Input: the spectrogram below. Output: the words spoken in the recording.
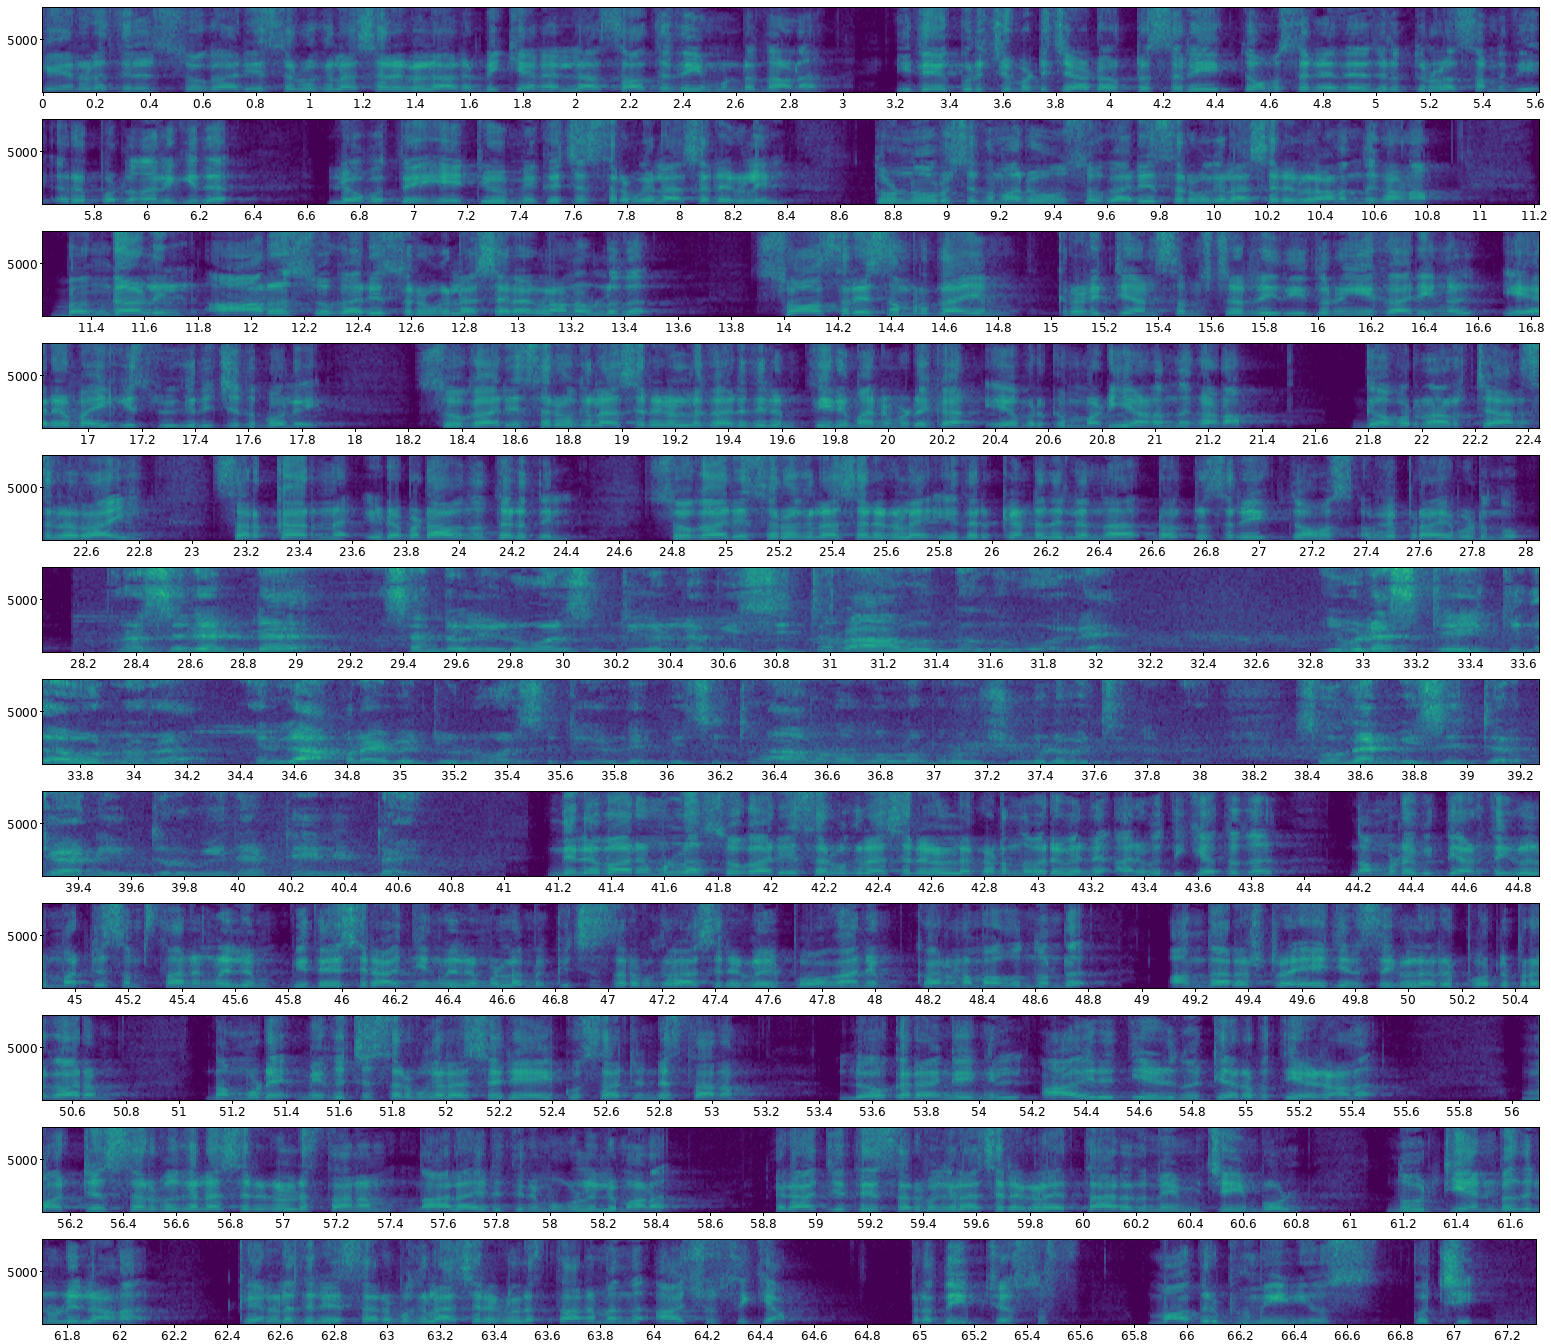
കേരളത്തിൽ സ്വകാര്യ സർവകലാശാലകൾ ആരംഭിക്കാൻ എല്ലാ സാധ്യതയും ഉണ്ടെന്നാണ് ഇതേക്കുറിച്ച് പഠിച്ച ഡോക്ടർ സിറീക് തോമസിന്റെ നേതൃത്വത്തിലുള്ള സമിതി റിപ്പോർട്ട് നൽകിയത്. ലോകത്തെ ഏറ്റവും മികച്ച സർവകലാശാലകളിൽ തൊണ്ണൂറ് ശതമാനവും സ്വകാര്യ സർവകലാശാലകളാണെന്ന് കാണാം. ബംഗാളിൽ ആറ് സ്വകാര്യ സർവകലാശാലകളാണ് ഉള്ളത് സ്വാശ്രയ സമ്പ്രദായം ക്രെഡിറ്റ് ആൻഡ് സെമസ്റ്റർ രീതി തുടങ്ങിയ കാര്യങ്ങൾ ഏറെ വൈകി സ്വീകരിച്ചതുപോലെ സ്വകാര്യ സർവകലാശാലകളുടെ കാര്യത്തിലും തീരുമാനമെടുക്കാൻ ഏവർക്കും മടിയാണെന്ന് കാണാം. ഗവർണർ ചാൻസലറായി സർക്കാരിന് ഇടപെടാവുന്ന തരത്തിൽ സ്വകാര്യ സർവകലാശാലകളെ എതിർക്കേണ്ടതില്ലെന്ന് ഡോക്ടർ ശ്രീക് തോമസ് അഭിപ്രായപ്പെടുന്നു. പ്രസിഡന്റ് സെൻട്രൽ യൂണിവേഴ്സിറ്റികളുടെ വിസിറ്റർ ആവുന്നതുപോലെ ഇവിടെ സ്റ്റേറ്റ് ഗവർണർ എല്ലാ പ്രൈവറ്റ് യൂണിവേഴ്സിറ്റികളുടെയും വിസിറ്റർ ആവണമെന്നുള്ള പ്രൊവിഷൻ കൂടെ വെച്ചിട്ടുണ്ട്. So that visitor can intervene at any time നിലവാരമുള്ള സ്വകാര്യ സർവകലാശാലകളുടെ കടന്നുവരവിന് അനുവദിക്കാത്തത് നമ്മുടെ വിദ്യാർത്ഥികൾ മറ്റ് സംസ്ഥാനങ്ങളിലും വിദേശ രാജ്യങ്ങളിലുമുള്ള മികച്ച സർവകലാശാലകളിൽ പോകാനും കാരണമാകുന്നുണ്ട്. അന്താരാഷ്ട്ര ഏജൻസികളുടെ റിപ്പോർട്ട് പ്രകാരം നമ്മുടെ മികച്ച സർവകലാശാലയായ കുസാറ്റിന്റെ സ്ഥാനം ലോക റാങ്കിങ്ങിൽ ആയിരത്തി എഴുന്നൂറ്റി അറുപത്തിയേഴാണ് മറ്റ് സർവകലാശാലകളുടെ സ്ഥാനം നാലായിരത്തിന് മുകളിലുമാണ്. രാജ്യത്തെ സർവകലാശാലകളെ താരതമ്യം ചെയ്യുമ്പോൾ നൂറ്റി അൻപതിനുള്ളിലാണ് കേരളത്തിലെ സർവകലാശാലകളുടെ സ്ഥാനമെന്ന് ആശ്വസിക്കാം. Pradeep Joseph Mathrubhumi news Kochi.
